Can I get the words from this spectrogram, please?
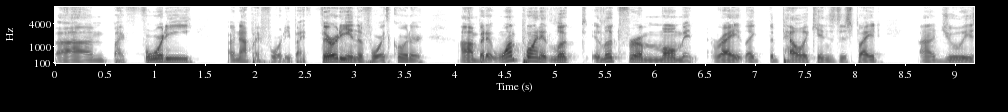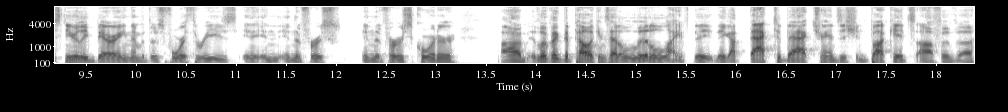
um, by 40 or not by 40, by 30 in the fourth quarter. Um, but at one point, it looked it looked for a moment, right? Like the Pelicans, despite uh, Julius nearly burying them with those four threes in, in, in the first in the first quarter. Um, it looked like the Pelicans had a little life. They they got back to back transition buckets off of uh,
